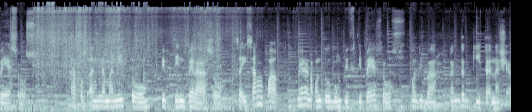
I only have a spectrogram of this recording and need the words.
pesos. Tapos ang laman nito, 15 peraso. Sa isang pack, meron akong tubong 50 pesos. O ba? Nagdag kita na siya.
